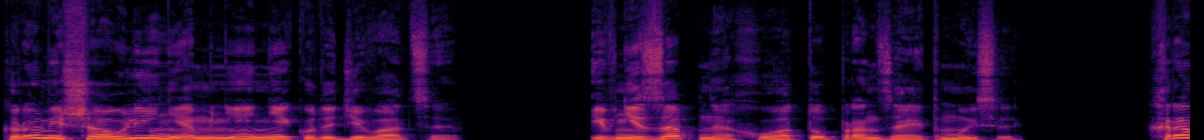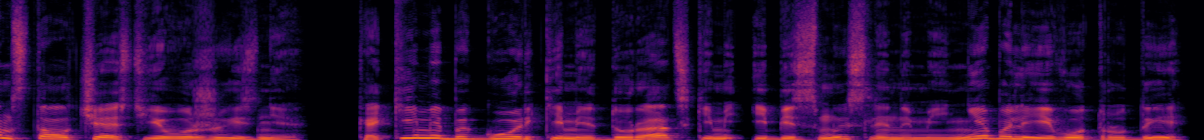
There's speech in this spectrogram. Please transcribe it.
Кроме Шаолиня мне некуда деваться. И внезапно Хуато пронзает мысль. Храм стал частью его жизни. Какими бы горькими, дурацкими и бессмысленными не были его труды,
